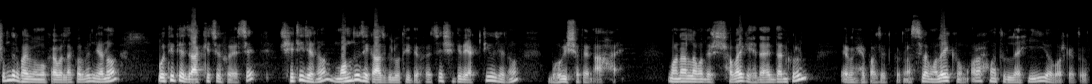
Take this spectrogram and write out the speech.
সুন্দরভাবে মোকাবেলা করবেন যেন অতীতে যা কিছু হয়েছে, সেটি যেন মন্দ যে কাজগুলো অতীতে হয়েছে, সেটির একটিও যেন ভবিষ্যতে না হয়। মন আল্লাহ আমাদের সবাইকে হেদায়ত দান করুন এবং হেফাজত করুন। আসসালামু আলাইকুম রহমতুল্লাহি ওবরকাতুহ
